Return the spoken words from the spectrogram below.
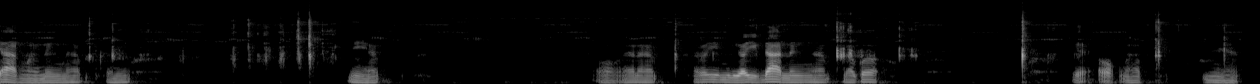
ยากหน่อยนึงนะครับตัวนี้นี่ครับ ออกแล้วนะครับ แล้วก็ยังเหลืออีกด้านหนึ่งนะครับเราก็แกะออกนะครับนี่ครับ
